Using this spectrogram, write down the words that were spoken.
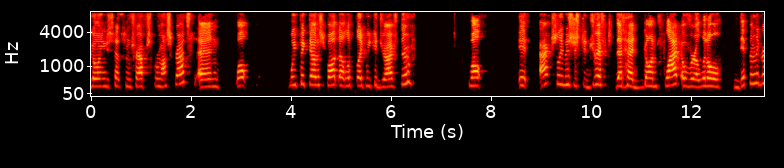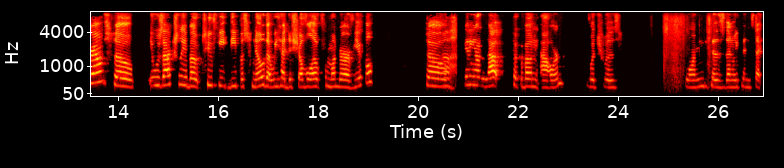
going to set some traps for muskrats and well we picked out a spot that looked like we could drive through. Well, it actually was just a drift that had gone flat over a little dip in the ground, so it was actually about two feet deep of snow that we had to shovel out from under our vehicle. So Ugh. getting out of that took about an hour, which was boring because then we couldn't set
